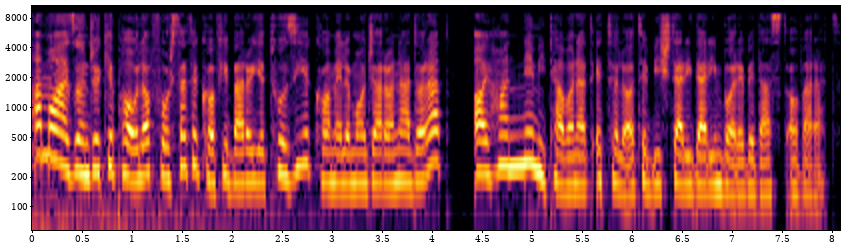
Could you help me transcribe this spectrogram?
اما از آنجا که پاولا فرصت کافی برای توضیح کامل ماجرا ندارد آیهان نمی‌تواند اطلاعات بیشتری در این باره به دست آورد.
